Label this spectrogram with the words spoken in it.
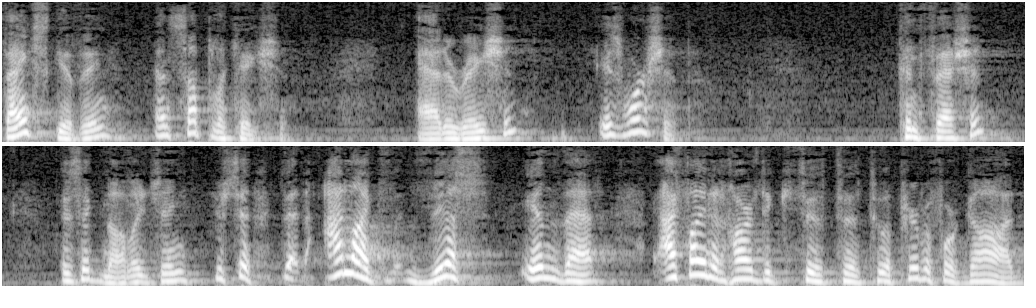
thanksgiving, and supplication. Adoration is worship. Confession is acknowledging your sin. That I like this in that I find it hard to, to, to, to appear before God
